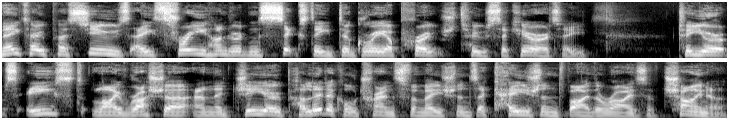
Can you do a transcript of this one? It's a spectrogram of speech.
NATO pursues a 360 degree approach to security. To Europe's east lie Russia and the geopolitical transformations occasioned by the rise of China.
